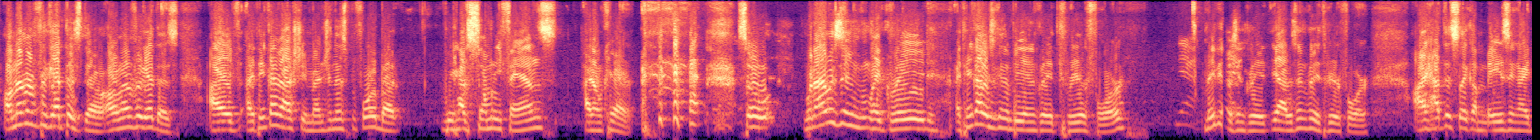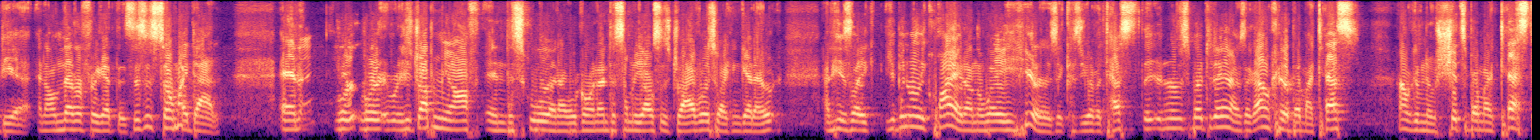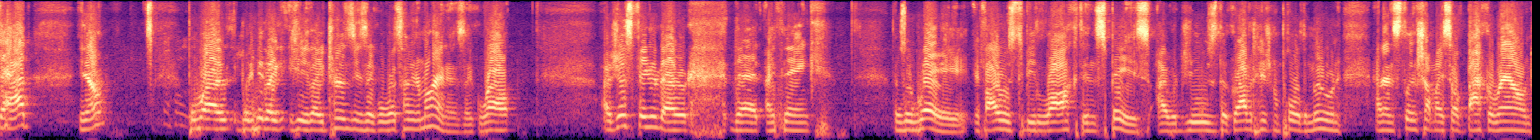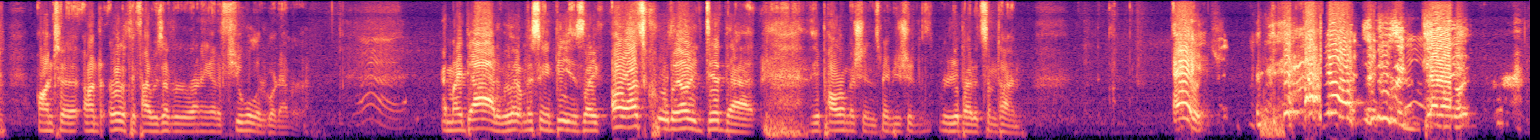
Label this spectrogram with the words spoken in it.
I'll never forget this though. I'll never forget this. I've I think I've actually mentioned this before, but we have so many fans. I don't care. so when I was in like grade, I think I was going to be in grade three or four. Yeah. Maybe I was in grade. Yeah, I was in grade three or four. I had this like amazing idea, and I'll never forget this. This is so my dad, and Okay. we're, we're, we're- he's dropping me off into school, and I, we're going into somebody else's driveway so I can get out. And he's like, "You've been really quiet on the way here. Is it because you have a test that you're nervous about today?" And I was like, "I don't care about my tests. I don't give no shits about my test, Dad. You know." But what, but he like he like turns and he's like, well, what's on your mind? And I was like, well, I just figured out that I think there's a way if I was to be locked in space, I would use the gravitational pull of the moon and then slingshot myself back around onto onto Earth if I was ever running out of fuel or whatever. Wow. And my dad, without missing a beat, is like, oh, that's cool. They already did that. The Apollo missions. Maybe you should read about it sometime. Hey! no, he's like, get out.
